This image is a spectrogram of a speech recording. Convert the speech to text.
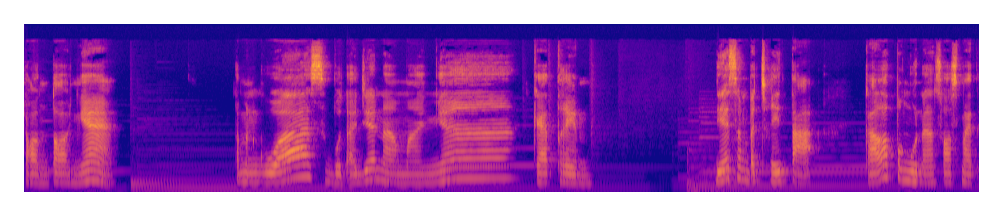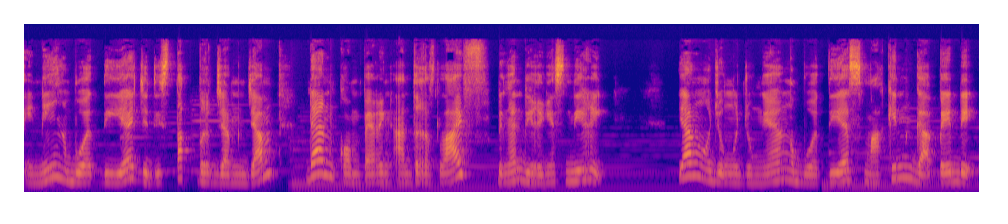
Contohnya, temen gue sebut aja namanya Catherine. Dia sempat cerita kalau penggunaan sosmed ini ngebuat dia jadi stuck berjam-jam dan comparing others life dengan dirinya sendiri. Yang ujung-ujungnya ngebuat dia semakin gak pede.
